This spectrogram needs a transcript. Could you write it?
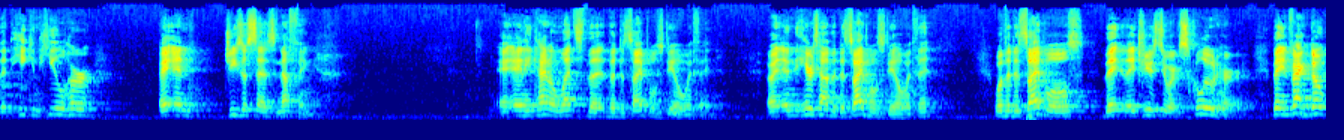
that he can heal her. And Jesus says nothing. And he kind of lets the, the disciples deal with it. And here's how the disciples deal with it. Well, the disciples, they, they choose to exclude her. They, in fact, don't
